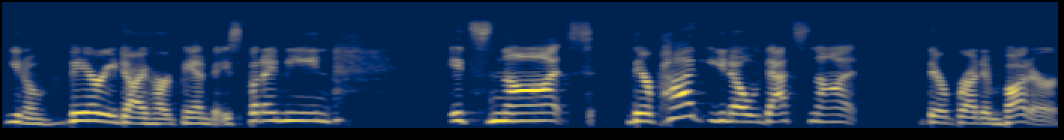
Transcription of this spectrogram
you know, very diehard fan base. But I mean, it's not their pod, you know, that's not their bread and butter.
